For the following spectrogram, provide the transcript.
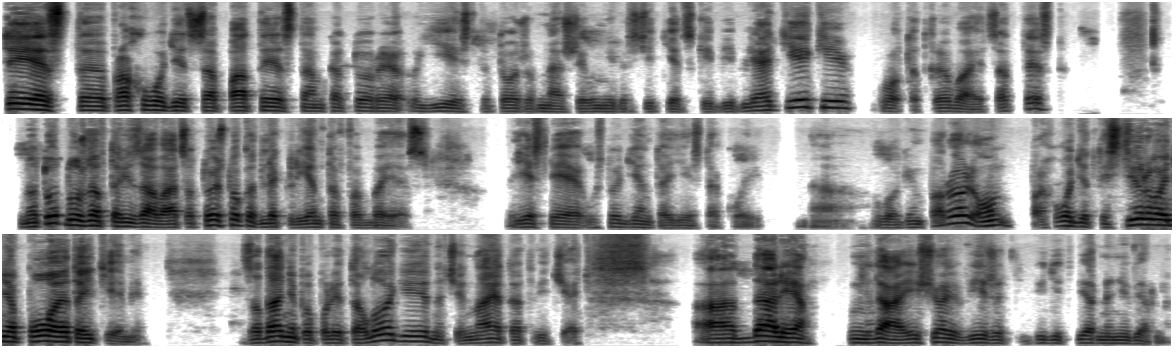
тест э, проходится по тестам, которые есть тоже в нашей университетской библиотеке. Вот открывается тест. Но тут нужно авторизоваться, то есть только для клиентов ФБС. Если у студента есть такой а, логин, пароль, он проходит тестирование по этой теме. Задание по политологии начинает отвечать. А далее, да, еще видит, видит верно-неверно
